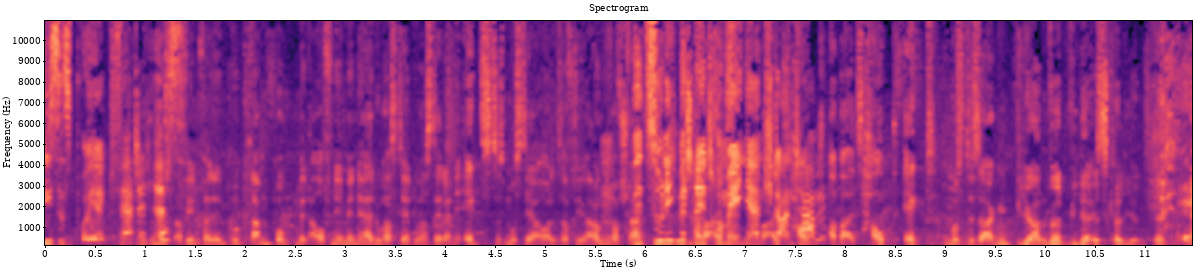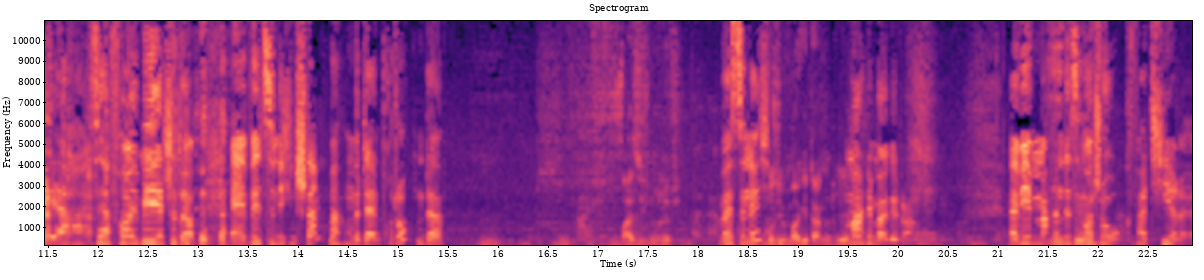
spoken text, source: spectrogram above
dieses Projekt fertig Du musst ist. auf jeden Fall den Programmpunkt mit aufnehmen. Ja, du hast ja, du hast ja deine Acts, das musst du ja alles auf die Werbung draufschreiben. Willst du nicht mit Retromania einen Stand Haupt- haben? Aber als Hauptact musst du sagen, Björn wird wieder eskalieren. Ja, da freue ich mich jetzt schon drauf. Äh, willst du nicht einen Stand machen mit deinen Produkten da? Weiß ich noch nicht. Weißt du nicht? Muss ich mir mal Gedanken drüber Mach dir mal Gedanken. Weil wir machen das Motto Quartiere,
